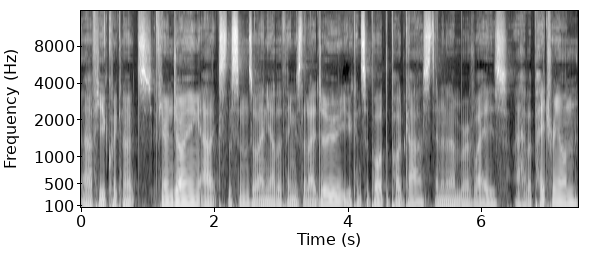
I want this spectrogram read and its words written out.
a few quick notes. If you're enjoying Aleks Listens or any other things that I do, you can support the podcast in a number of ways. I have a Patreon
